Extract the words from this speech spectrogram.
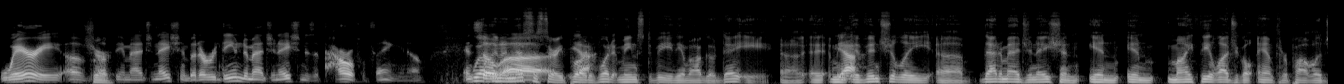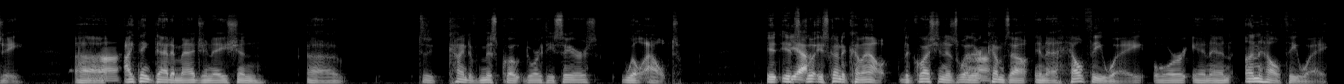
wary of, sure. of, the imagination. But a redeemed imagination is a powerful thing, you know. And well, so, and a uh, necessary uh, part yeah. of what it means to be the Imago Dei. Uh, I mean, yeah. eventually, uh, that imagination in in my theological anthropology, uh, uh-huh. I think that imagination, uh, to kind of misquote Dorothy Sayers, will out. It, it's, yeah. go, it's going to come out. The question is whether uh-huh. it comes out in a healthy way or in an unhealthy way.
